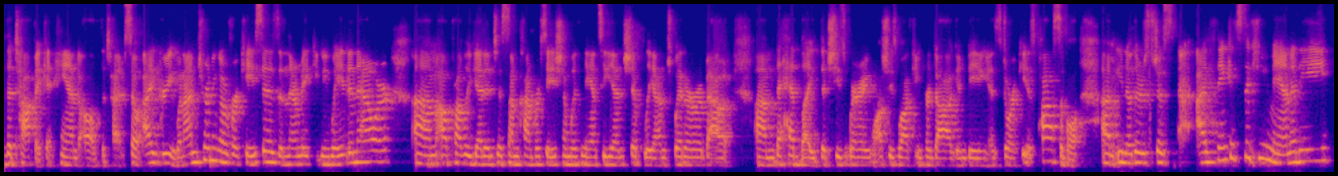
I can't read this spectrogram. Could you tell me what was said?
the topic at hand all the time. So I agree. When I'm turning over cases and they're making me wait an hour, um, I'll probably get into some conversation with Nancy and Shipley on Twitter about um, the headlight that she's wearing while she's walking her dog and being as dorky as possible. Um, you know, there's just I think it's the humanity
